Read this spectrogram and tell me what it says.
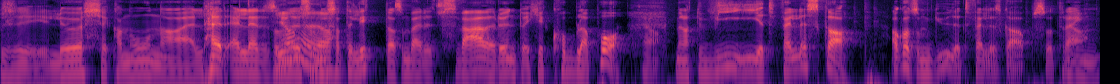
løse kanoner, eller, eller sånne, Ja, ja, ja. sånne satellitter som bare svever rundt og ikke er kobla på. Men at vi i et fellesskap, akkurat som Gud er et fellesskap, så trenger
